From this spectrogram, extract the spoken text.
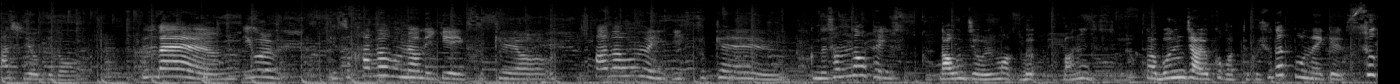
다시 여기 넣어. 근데 이걸 계속 하다 보면 이게 익숙해요. 하다 보면 이- 익숙해. 근데 삼성페이 나온 지 얼마 몇, 많이 됐어요? 나 뭔지 알 것 같아. 그 휴대폰에 이게 슥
